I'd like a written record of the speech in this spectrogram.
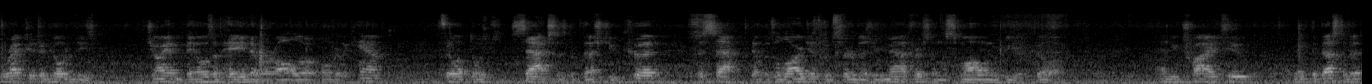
directed to go to these giant bales of hay that were all over the camp, fill up those sacks as the best you could. The sack that was the largest would serve as your mattress, and the small one would be your pillow. And you try to make the best of it.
